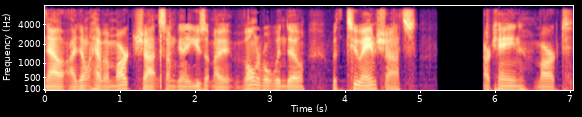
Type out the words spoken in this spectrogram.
now I don't have a marked shot, so I'm going to use up my vulnerable window with two aim shots. Arcane marked.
